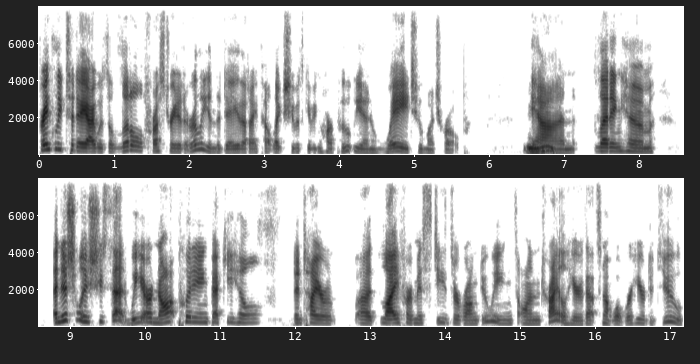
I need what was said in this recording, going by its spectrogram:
Frankly, today I was a little frustrated early in the day that I felt like she was giving Harpootlian way too much rope Mhm. and letting him initially she said we are not putting becky hill's entire uh, life or misdeeds or wrongdoings on trial here that's not what we're here to do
